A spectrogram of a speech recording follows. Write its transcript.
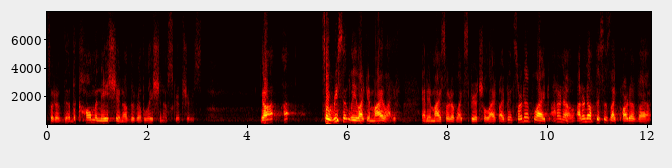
sort of the, the culmination of the revelation of Scriptures. You know, I, so recently, like in my life and in my sort of like spiritual life, I've been sort of like, I don't know, I don't know if this is like part of a,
